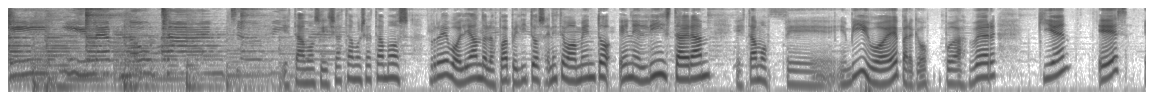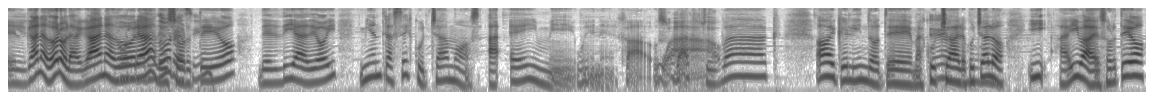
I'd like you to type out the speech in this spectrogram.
He left no time Y estamos, y ya estamos, ya estamos revoleando los papelitos en este momento en el Instagram. Estamos eh, en vivo, eh, para que vos puedas ver quién es el ganador o la ganadora, del sorteo del día de hoy, mientras escuchamos a Amy Winehouse, Wow. back to back. Ay, qué lindo tema, escúchalo, escúchalo. Y ahí va el sorteo.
